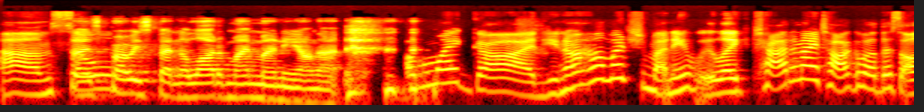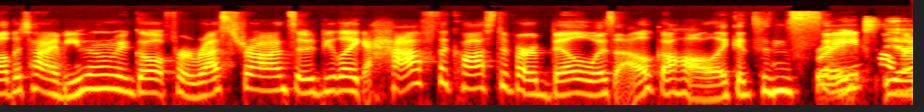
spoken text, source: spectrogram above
Um, so I probably spend a lot of my money on that. oh my God. You know how much money we like Chad and I talk about this all the time. Even when we go out for restaurants, it would be like half the cost of our bill was alcohol. Like it's insane Right, how yeah.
